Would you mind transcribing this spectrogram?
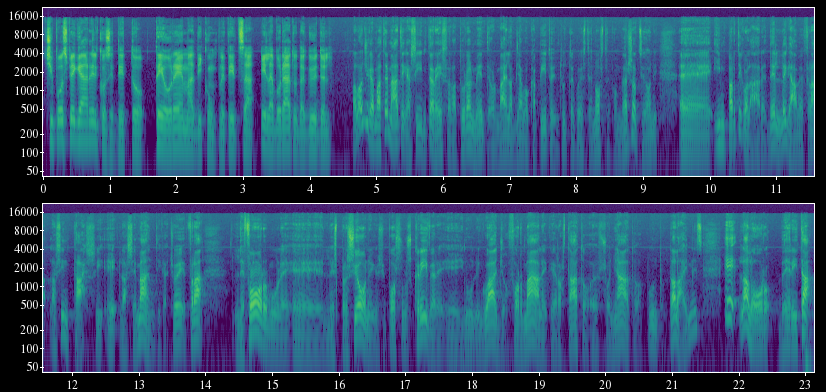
Ci può spiegare il cosiddetto teorema di completezza elaborato da Gödel? La logica matematica si interessa naturalmente, ormai l'abbiamo capito in tutte queste nostre conversazioni, eh, in particolare del legame fra la sintassi e la semantica, cioè fra le formule e le espressioni che si possono scrivere in un linguaggio formale che era stato eh, sognato appunto da Leibniz e la loro verità.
